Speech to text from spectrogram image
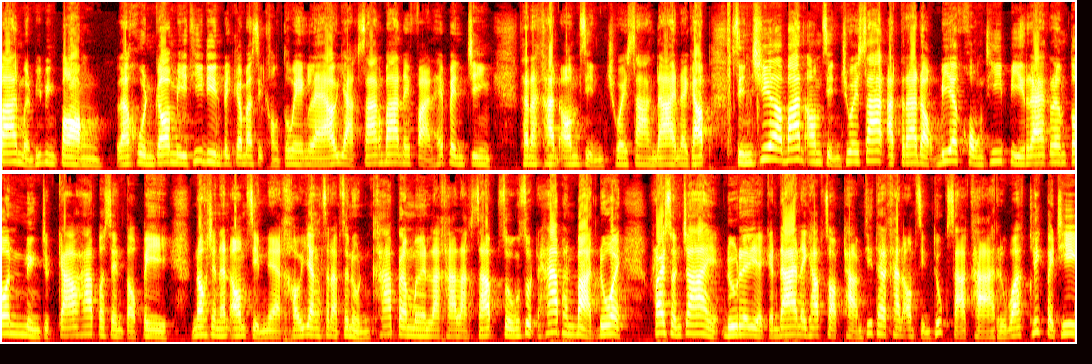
บ้านเหมือนพี่ปิงปอง แล้วคุณก็มีที่ดินเป็นกรรมสิทธิ์ของตัวเองแล้ว อยากสร้างบ้านในฝันให้เป็นจริง ธนาคารออมสินช่วยสร้างได้นะครับสินเชื่อบ้านออมสินช่วยสร้างอัตราดอกเบี้ยคงที่ปีแรกเริ่มต้น 1.95%ต่อปี นอกจากนั้นออมสินเนี่ยเขายังสนับสนุนค่าประเมินราคาหลักทรัพย์สูงสุด 5,000 บาทด้วย ใครสนใจดูรายละเอียดกันได้นะครับสอบถามที่ธนาคารออมสินทุกสาขาหรือว่าคลิกไปที่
